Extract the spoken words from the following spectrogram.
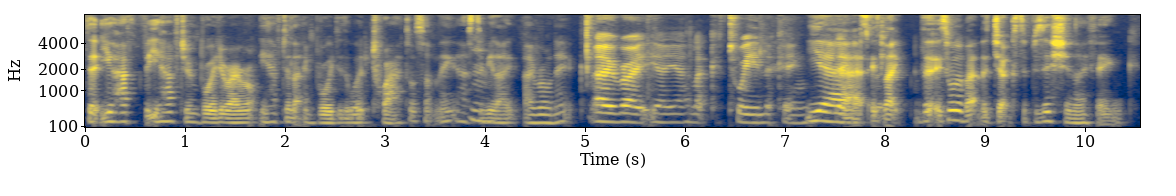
that you have, but you have to embroider. You have to like embroider the word twat or something. It has to be mm. like ironic. Oh right, yeah, yeah, like twee looking. Yeah, things, it's but- like the, it's all about the juxtaposition. I think.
